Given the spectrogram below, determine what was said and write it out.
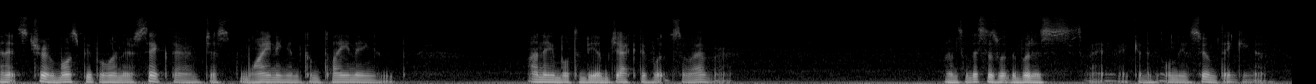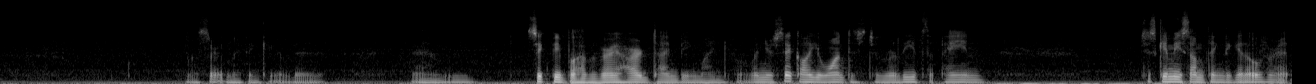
And it's true, most people when they're sick, they're just whining and complaining and unable to be objective whatsoever. And so this is what the Buddha's, I, I can only assume, thinking of. Well, certainly thinking of the um, sick people have a very hard time being mindful. When you're sick, all you want is to relieve the pain. Just give me something to get over it.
